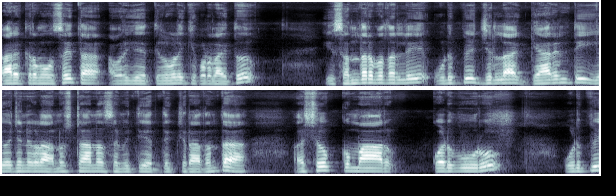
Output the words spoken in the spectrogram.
ಕಾರ್ಯಕ್ರಮವು ಸಹಿತ ಅವರಿಗೆ ತಿಳುವಳಿಕೆ ಕೊಡಲಾಯಿತು. ಈ ಸಂದರ್ಭದಲ್ಲಿ ಉಡುಪಿ ಜಿಲ್ಲಾ ಗ್ಯಾರಂಟಿ ಯೋಜನೆಗಳ ಅನುಷ್ಠಾನ ಸಮಿತಿ ಅಧ್ಯಕ್ಷರಾದಂಥ ಅಶೋಕ್ ಕುಮಾರ್ ಕೊಡಬೂರು ಉಡುಪಿ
